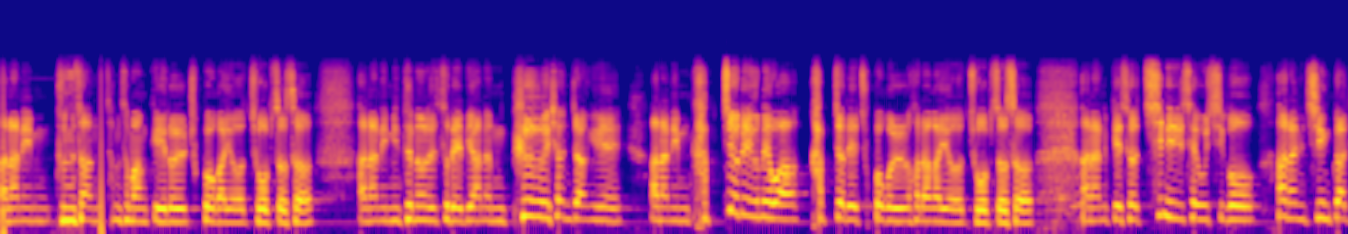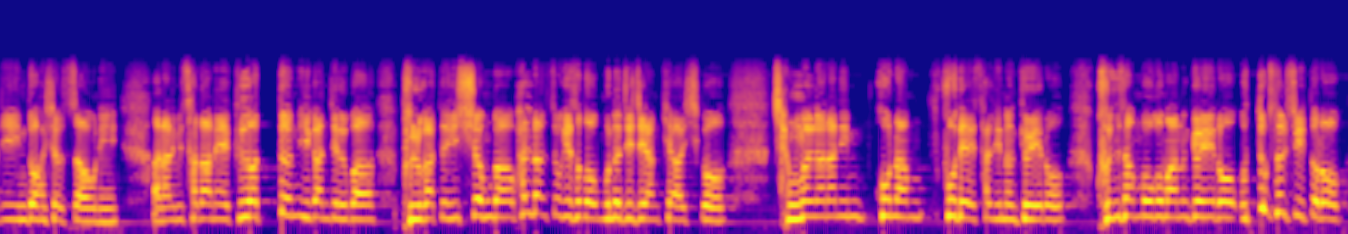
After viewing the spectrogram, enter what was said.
하나님 군산 참소만 교회를 축복하여 주옵소서. 하나님 인터넷으로 예비하는 그 현장 위에 하나님 갑절의 은혜와 갑절의 축복을 허락하여 주옵소서. 하나님께서 친히 세우시고 하나님 지금까지 인도하셨사오니 하나님 사단의 그 어떤 이간질과 불같은 시험과 환란 속에서도 무너지지 않게 하시고 정말 하나님 호남 후대 살리는 교회로 군산 모금하는 교회로 우뚝 설 수 있도록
